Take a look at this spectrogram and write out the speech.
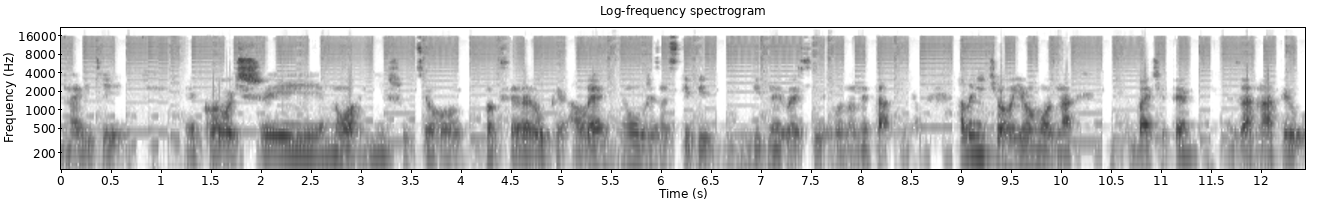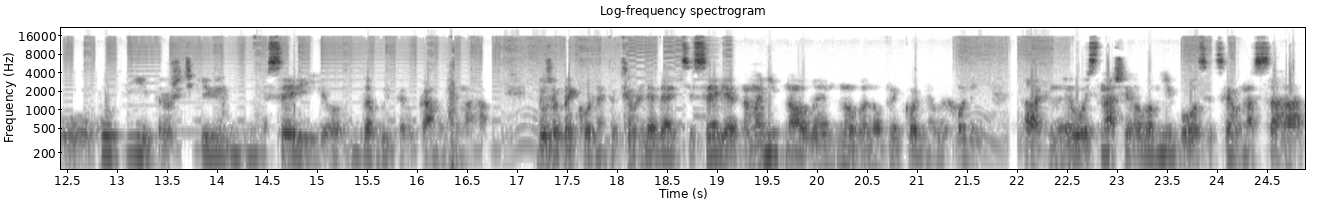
навіть е, коротші ноги, ніж у цього боксера руки. Але ну, у 16-бітної версії воно не так у ньому. Але нічого, його можна, бачите, загнати у кут і трошечки серії його забити руками та ногами. Дуже прикольно тут виглядає ці серії, одноманітно, але ну, воно прикольно виходить. Так, ну і ось наші головні боси. Це у нас Сагат,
